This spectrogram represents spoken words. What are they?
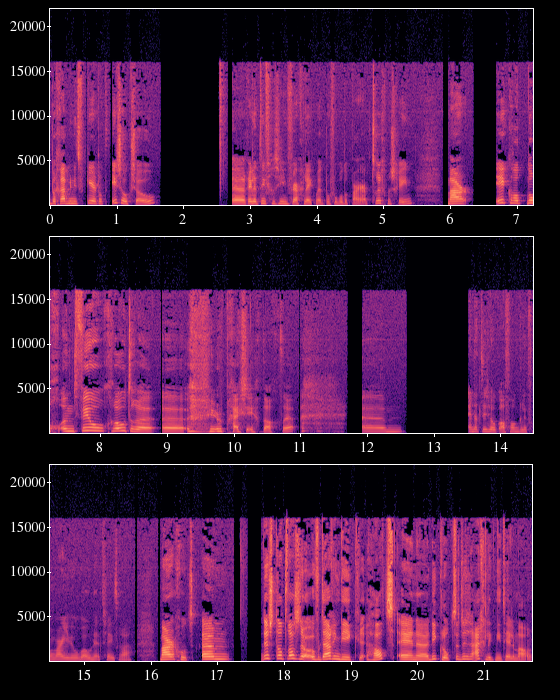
begrijp me niet verkeerd, dat is ook zo. Uh, relatief gezien vergeleken met bijvoorbeeld een paar jaar terug misschien. Maar ik had nog een veel grotere huurprijs in gedachten. Um, en dat is ook afhankelijk van waar je wil wonen, et cetera. Maar goed, um, dus dat was de overtuiging die ik had. En uh, die klopte dus eigenlijk niet helemaal.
